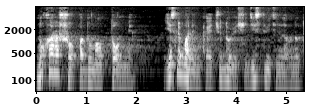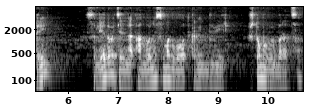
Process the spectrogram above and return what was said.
Ну хорошо, подумал Томми. Если маленькое чудовище действительно внутри, следовательно, оно не смогло открыть дверь, чтобы выбраться.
